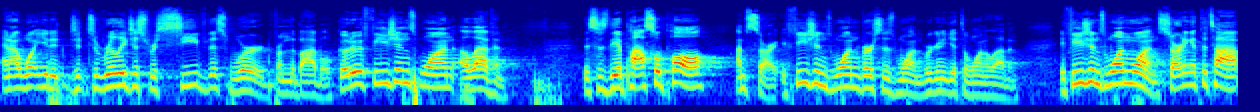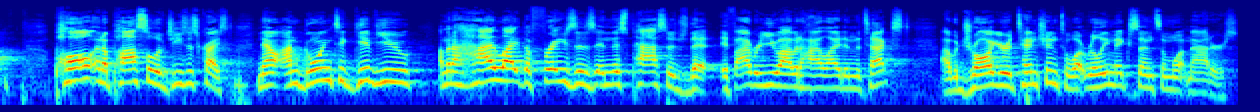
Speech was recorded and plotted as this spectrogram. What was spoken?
And I want you to, to, to really just receive this word from the Bible. Go to Ephesians 1 11. This is the Apostle Paul I'm sorry, Ephesians 1, verses 1. We're going to get to 111. Ephesians 1 1, starting at the top. Paul, an apostle of Jesus Christ. Now, I'm going to give you, I'm going to highlight the phrases in this passage that if I were you, I would highlight in the text. I would draw your attention to what really makes sense and what matters.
